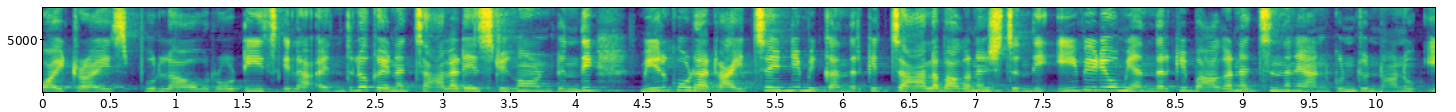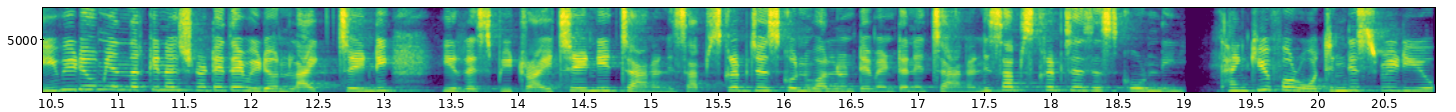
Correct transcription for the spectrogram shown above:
వైట్ రైస్ పులావ్ రోటీస్ ఇలా ఎందులోకైనా చాలా టేస్టీగా ఉంటుంది. మీరు కూడా ట్రై చేయండి. మీకు అందరికీ చాలా బాగా నచ్చుతుంది. ఈ వీడియో మీ అందరికీ బాగా నచ్చిందని అనుకుంటున్నాను. ఈ వీడియో మీ అందరికీ నచ్చినట్టయితే వీడియోని లైక్ చేయండి. ఈ రెసిపీ ట్రై చేయండి. ఛానల్ని సబ్స్క్రైబ్ చేసుకుని వాళ్ళు ఉంటే వెంటనే ఛానల్ని సబ్స్క్రైబ్ చేసేసుకోండి. Thank you for watching this video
